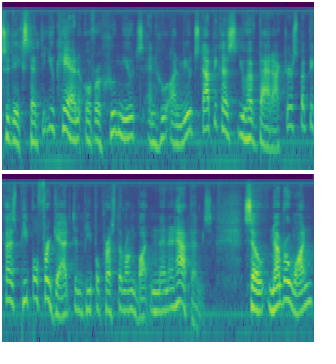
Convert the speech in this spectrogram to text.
to the extent that you can over who mutes and who unmutes, not because you have bad actors, but because people forget and people press the wrong button and it happens. So, number one,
